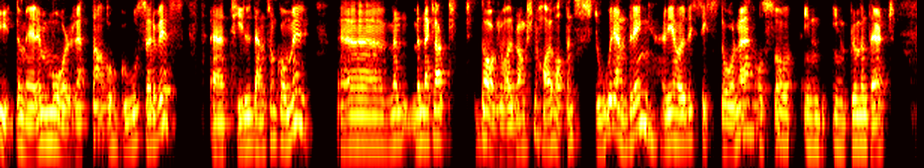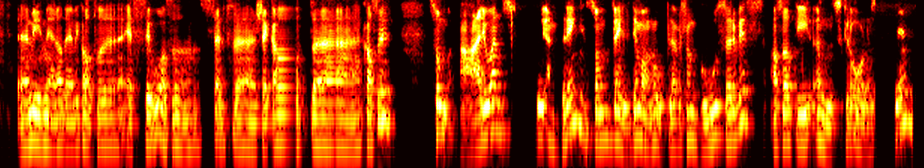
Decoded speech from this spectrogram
yte mer målretta og god service til den som kommer. Men, men, det er klart, dagligvarebransjen har jo hatt en stor endring. Vi har jo de siste årene også implementert Eh, mye mer av det vi kaller for SEO, altså self-checkout-kasser. Som er jo en endring som veldig mange opplever som god service. Altså at de ønsker å ordne seg selv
